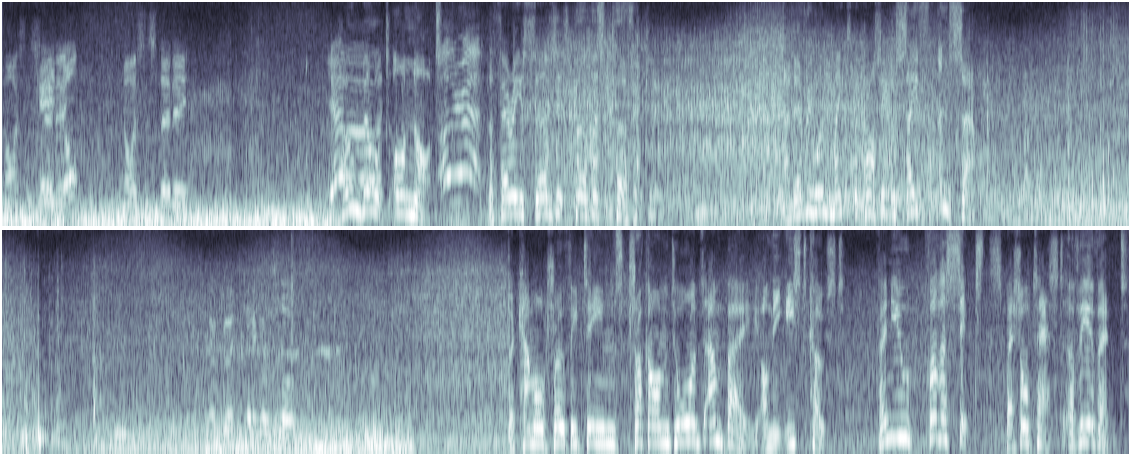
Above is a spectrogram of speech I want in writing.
Nice and steady. Nice and steady. Yeah. Home built or not, the ferry serves its purpose perfectly. And everyone makes the crossing safe and sound. Good. It go slow. The Camel Trophy teams truck on towards Ampay on the east coast, venue for the sixth special test of the event.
